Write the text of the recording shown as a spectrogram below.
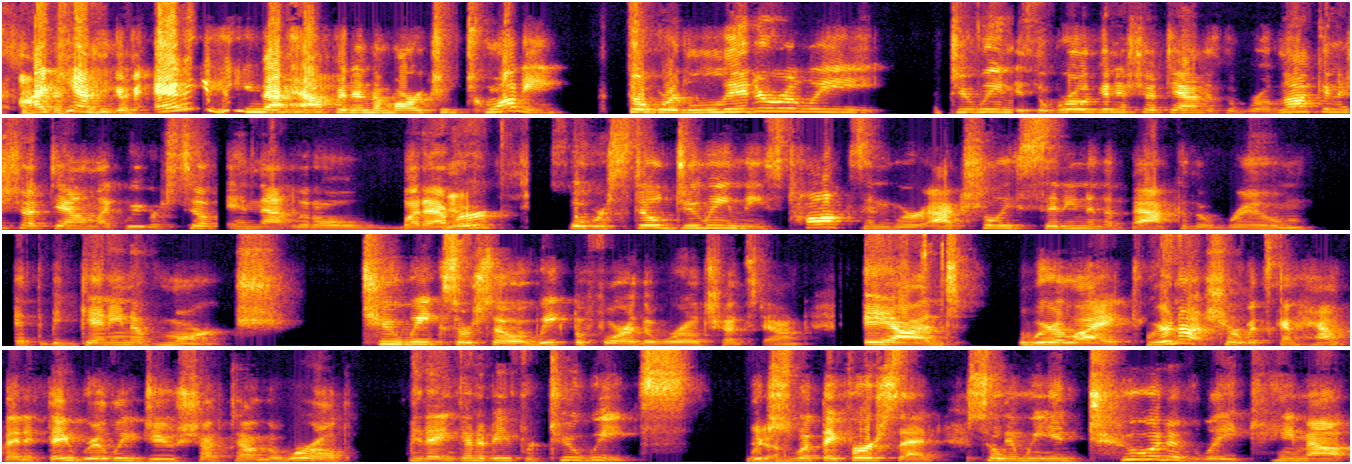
I can't think of anything that happened in the March of 20. So we're literally doing is the world going to shut down? Is the world not going to shut down? Like we were still in that little whatever. Yeah. So we're still doing these talks and we're actually sitting in the back of the room at the beginning of March, two weeks or so, a week before the world shuts down. And we're like, we're not sure what's going to happen. If they really do shut down the world, it ain't going to be for two weeks which yeah. is what they first said. So when we intuitively came out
